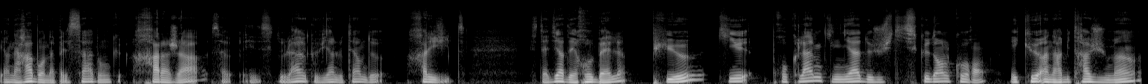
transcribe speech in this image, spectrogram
Et en arabe, on appelle ça donc kharaja, et c'est de là que vient le terme de kharijit, c'est-à-dire des rebelles pieux qui proclame qu'il n'y a de justice que dans le Coran et qu'un arbitrage humain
